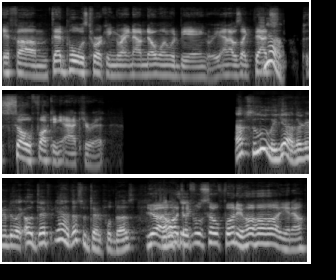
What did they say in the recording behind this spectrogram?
if um Deadpool was twerking right now no one would be angry and I was like that's Yeah. so fucking accurate. absolutely, yeah, they're gonna be like, oh, Dead, yeah, that's what Deadpool does. Yeah, And oh it's like- Deadpool's so funny, ha ha ha, you know.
